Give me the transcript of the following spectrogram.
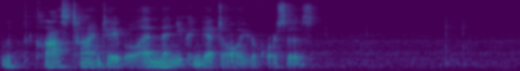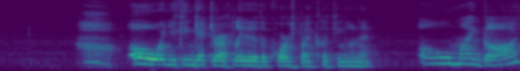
with the class timetable, and then you can get to all your courses. Oh, Oh, and you can get directly to the course by clicking on it. Oh my god.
